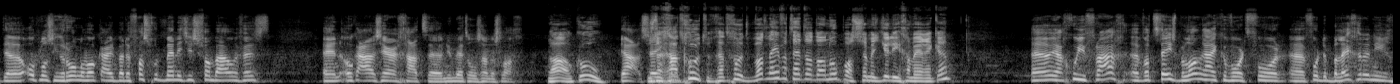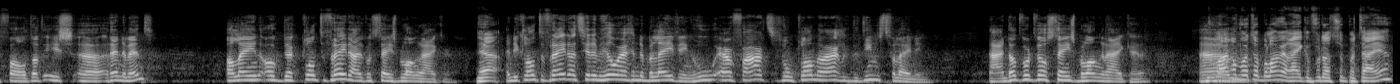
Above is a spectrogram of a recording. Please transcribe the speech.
de oplossing rollen we ook uit bij de vastgoedmanagers van Bouwinvest. En ook ASR gaat nu met ons aan de slag. Wauw, cool. Ja, Dus dat gaat goed, dat gaat goed. Wat levert het er dan op als ze met jullie gaan werken? Eh, ja, goede vraag. Eh, wat steeds belangrijker wordt voor, eh, voor de belegger in ieder geval, dat is rendement. Alleen ook de klanttevredenheid wordt steeds belangrijker. Ja, En die klanttevredenheid zit hem heel erg in de beleving. Hoe ervaart zo'n klant nou eigenlijk de dienstverlening? Nou, en dat wordt wel steeds belangrijker. Maar Ehm, waarom wordt dat belangrijker voor dat soort partijen?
